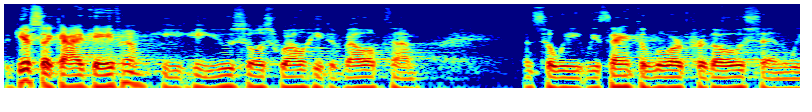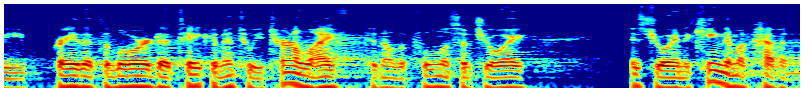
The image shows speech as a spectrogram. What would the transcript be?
the gifts that God gave him, he, he used those well, he developed them. And so we, we thank the Lord for those, and we pray that the Lord uh, take him into eternal life to know the fullness of joy, his joy in the kingdom of heaven.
